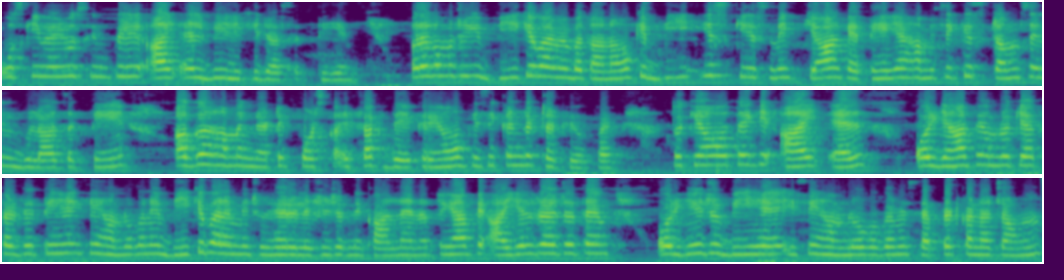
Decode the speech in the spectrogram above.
उसकी value simply I L B लिखी जा सकती है। और अगर मुझे ये बी के बारे में बताना हो कि बी इस केस में क्या कहते हैं या हम इसे किस टर्म से बुला सकते हैं, अगर हम मैग्नेटिक फोर्स का इफ़ेक्ट देख रहे हो किसी कंडक्टर के ऊपर तो क्या होता है कि आई एल और यहाँ पे हम लोग क्या कर देते हैं कि हम लोगों ने बी के बारे में जो है रिलेशनशिप निकालना है ना तो यहाँ पे आई एल रह जाता है और ये जो बी है, इसे हम लोग अगर मैं सेपरेट करना चाहूँ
